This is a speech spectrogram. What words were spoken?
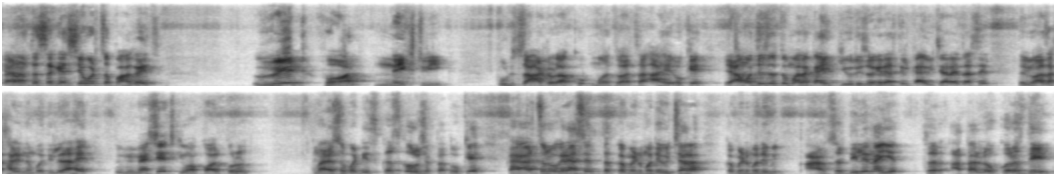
त्यानंतर सगळ्यात शेवटचं पहा guys wait for next week पुढचा आठवडा खूप महत्त्वाचा आहे ओके? यामध्ये जर तुम्हाला काही क्युरीज वगैरे असतील काय विचारायचं असेल तर मी माझा खाली नंबर दिलेला आहे. तुम्ही मेसेज किंवा कॉल करून माझ्यासोबत डिस्कस करू शकतात ओके? काय अडचण वगैरे असेल तर कमेंटमध्ये विचारा. कमेंटमध्ये मी आन्सर दिले नाही आहेत तर आता लवकरच देईल.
